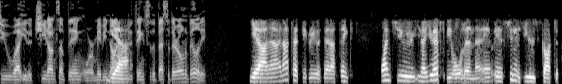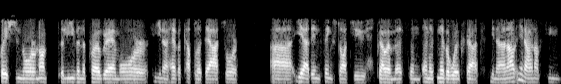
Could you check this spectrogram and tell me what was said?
to uh, either cheat on something or maybe not Yeah. do things to the best of their own ability. Yeah, and I, and I totally agree with that. I think once you, you know, you have to be all in. As soon as you start to question or not believe in the program or, you know, have a couple of doubts or, uh, yeah, then things start to go amiss and, and it never works out, you know, and I, you know, and I've seen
